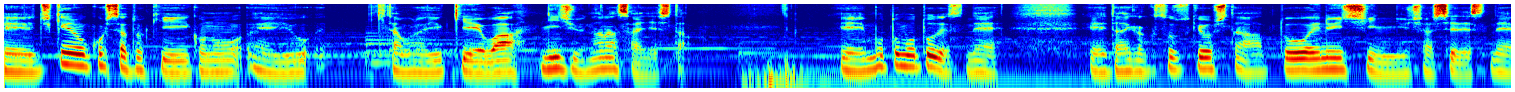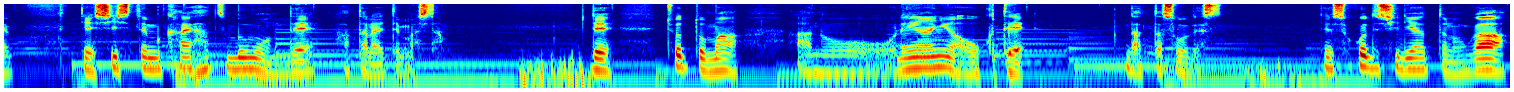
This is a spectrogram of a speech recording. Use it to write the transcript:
えー、事件を起こした時この、えー、北村幸恵は27歳でした。えー、もともとですね大学卒業した後 NEC に入社してですねでシステム開発部門で働いてました。でちょっとまああの恋愛には奥手だったそうです。でそこで知り合ったのが、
